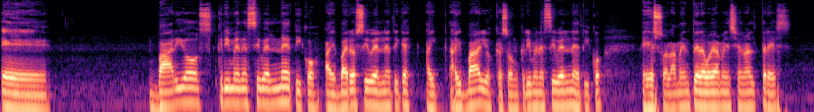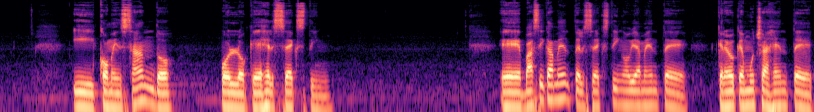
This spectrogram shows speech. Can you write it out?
Eh, varios crímenes cibernéticos, hay varios cibernéticos, hay, hay varios que son crímenes cibernéticos, eh, solamente le voy a mencionar tres. Y comenzando por lo que es el sexting. básicamente el sexting obviamente Creo que mucha gente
